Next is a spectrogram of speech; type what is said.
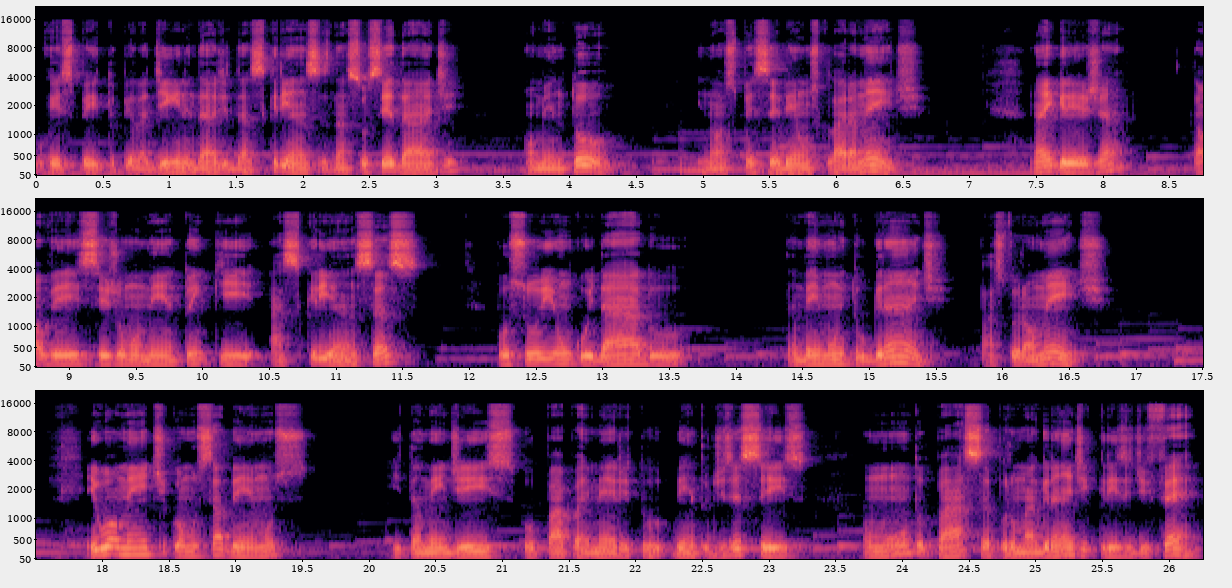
o respeito pela dignidade das crianças na sociedade aumentou e nós percebemos claramente. Na igreja, talvez seja o momento em que as crianças possuem um cuidado também muito grande pastoralmente. Igualmente, como sabemos, e também diz o Papa Emérito Bento XVI, o mundo passa por uma grande crise de fé.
